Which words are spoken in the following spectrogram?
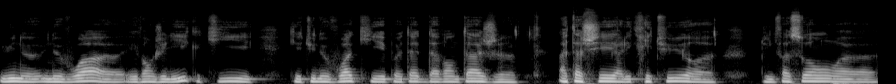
une, une, voix évangélique qui, qui est une voix qui est peut-être davantage attachée à l'écriture d'une façon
